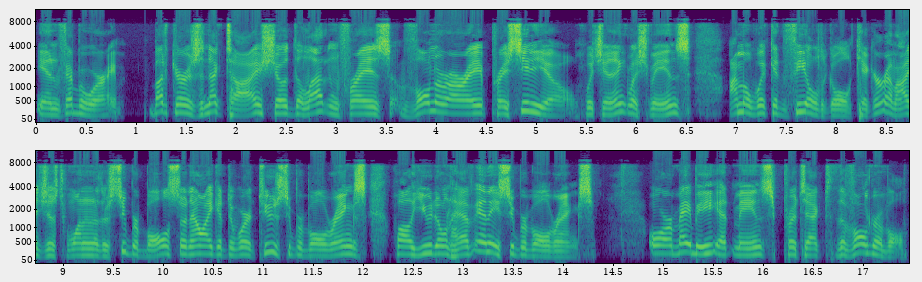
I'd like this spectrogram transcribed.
in February. Butker's necktie showed the Latin phrase vulnerare praesidio, which in English means, I'm a wicked field goal kicker and I just won another Super Bowl, so now I get to wear two Super Bowl rings while you don't have any Super Bowl rings. Or maybe it means protect the vulnerable,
